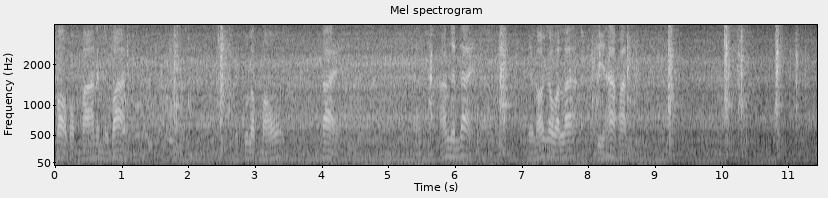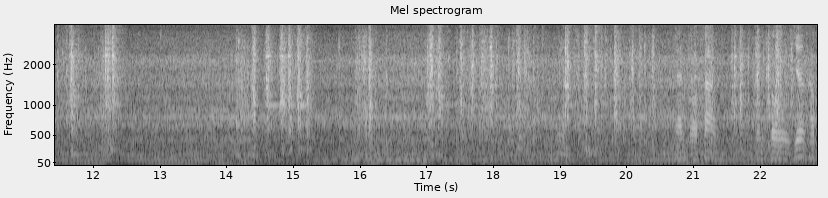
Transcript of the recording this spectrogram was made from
ท่อประปาในหมู่บ้านเป็นผู้รับเหมาได้ หาเงินได้นะอย่างน้อยก็วันละสี่ห้าพัน งานก่อสร้างเป็นโตเยอะครับ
